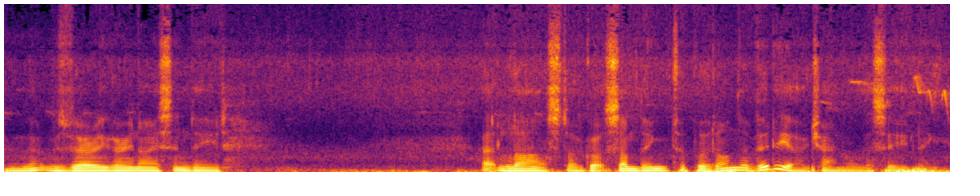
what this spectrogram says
And that was very, very nice indeed. At last I've got something to put on the video channel this evening.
